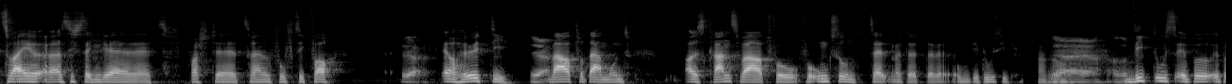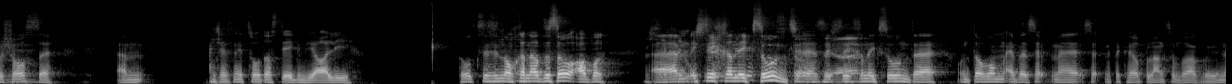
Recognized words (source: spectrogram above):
zwei, äh, es ist irgendwie äh, fast äh, 250-fach Ja. erhöhte Ja. Wert von dem und als Grenzwert von, von ungesund zählt man dort äh, um die 1000. Also Ja, ja. Also, weitaus über, überschossen. Ähm, ist jetzt nicht so, dass die irgendwie alle tot sind nachher oder so, aber ähm, ist sicher nicht gesund. Es ist ja. sicher nicht gesund. Äh, und darum eben sollte, man, sollte man den Körper langsam daran gewöhnen.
